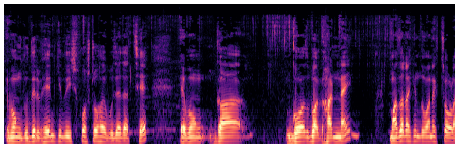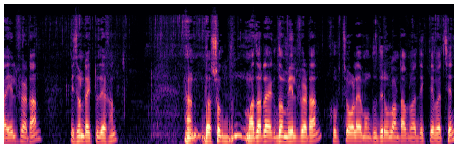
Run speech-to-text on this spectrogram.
এবং দুধের ভেন কিন্তু স্পষ্টভাবে বোঝা যাচ্ছে। এবং গা, গজ বা ঘাড় নাই। মাজাটা কিন্তু অনেক চওড়া এল প্যাটার্ন পিছনটা একটু দেখান। দর্শক, মাজাটা একদম এল প্যাটার্ন খুব চওড়া এবং দুধের উলানটা আপনারা দেখতে পাচ্ছেন।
